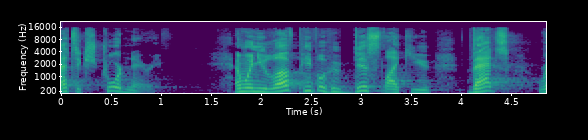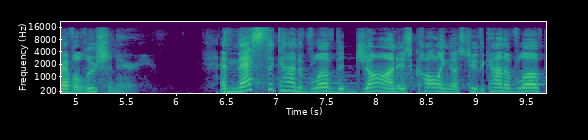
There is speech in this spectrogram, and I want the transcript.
that's extraordinary. And when you love people who dislike you, that's revolutionary. And that's the kind of love that John is calling us to, the kind of love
